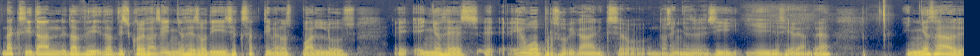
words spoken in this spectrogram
εντάξει, ήταν, ήταν, δυ- ήταν δύσκολη φάση. Νιώθες ότι είσαι εξαρτημένος από άλλους. Ε, ε, νιώθες, ε, εγώ προσωπικά, δεν ξέρω, εντός νιώθες εσύ ή εσύ ρε Ανδρέα. Ε, Νιώθα,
